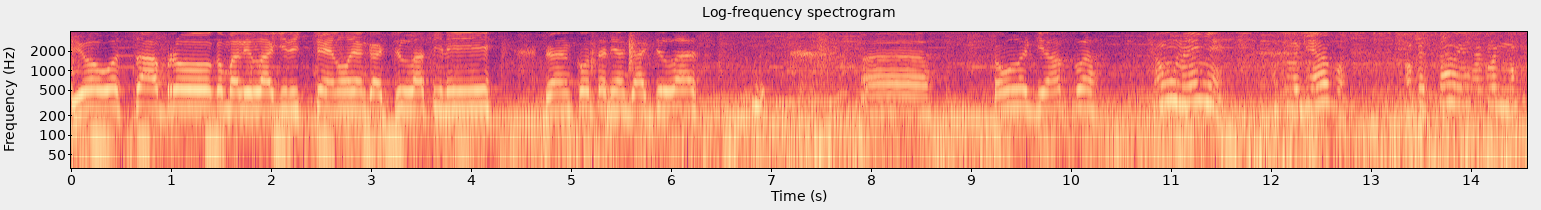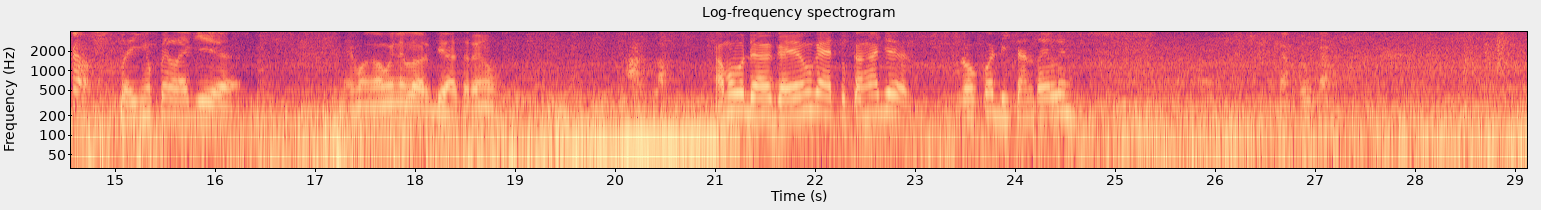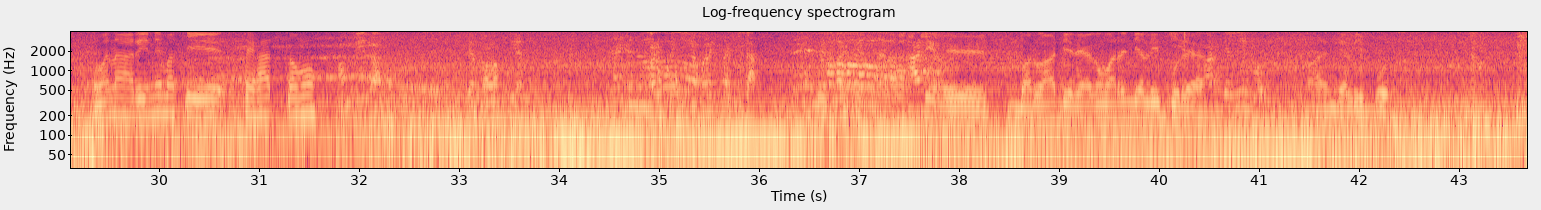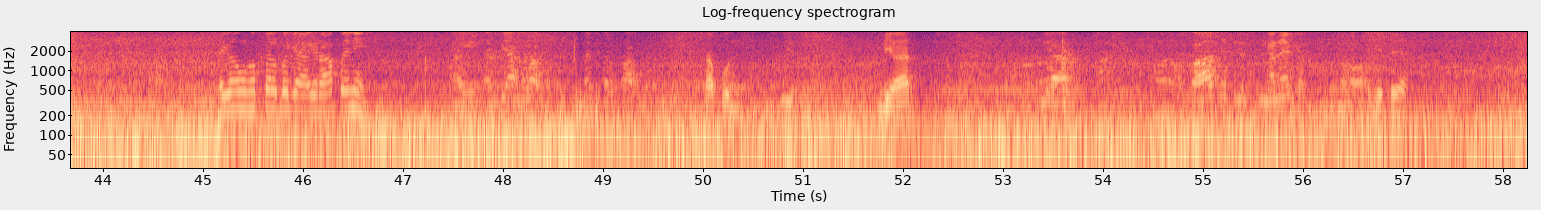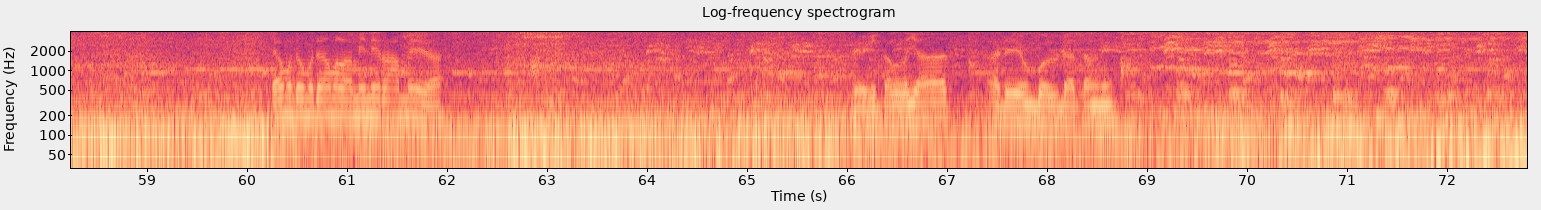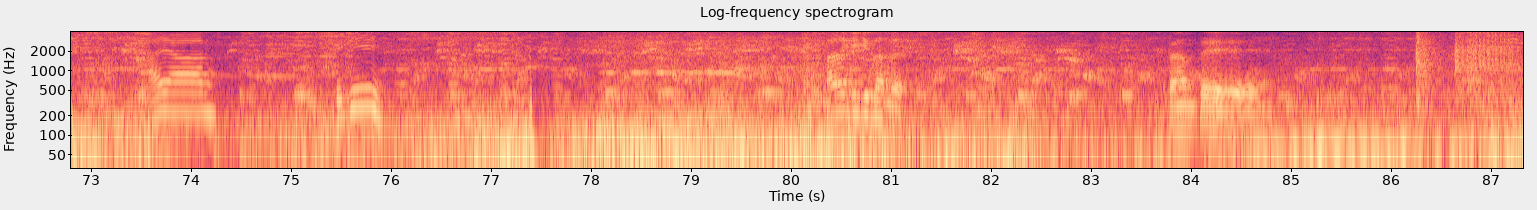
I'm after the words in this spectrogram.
Yo what's up bro Kembali lagi di channel yang gak jelas ini Dan konten yang gak jelas Ah, Kamu lagi apa? Kamu nanya, aku lagi apa? Aku kasih tahu ya, aku lagi ngepel. Lagi ngepel lagi ya Emang kamu ini luar biasa Reno Aslah. Kamu udah gayamu kayak tukang aja Rokok dicantelin Dan tukang. Gimana hari ini masih sehat kamu? Alhamdulillah. Sehat walafiat. Barista kita, barista kita. Barista kita lama hadir. Wis, baru hadir ya kemarin dia libur ya Kemarin dia libur. Kemarin dia libur Ini kamu ngepel pakai air apa nih? Air, air biasa lah, tapi tersapu. Sabun Iya. Biar Biar kelasnya tidak nempel. Oh gitu ya Ya mudah-mudahan malam ini rame ya. Oke kita lihat ada yang baru datang nih. Ayang Vicky. Mana Kiki tante? Tante.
